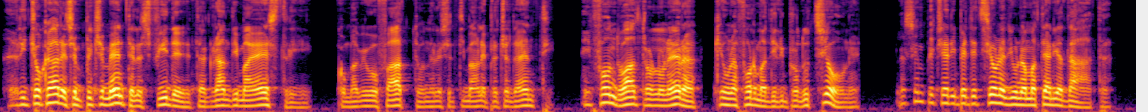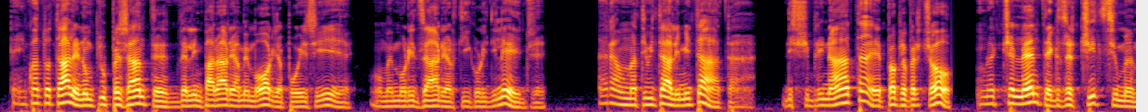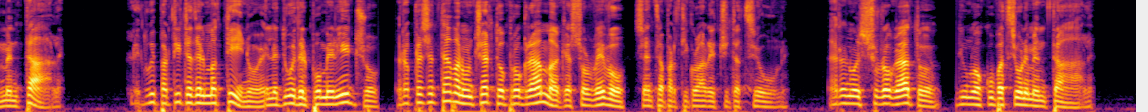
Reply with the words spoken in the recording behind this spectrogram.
Rigiocare semplicemente le sfide tra grandi maestri, come avevo fatto nelle settimane precedenti, in fondo altro non era che una forma di riproduzione, la semplice ripetizione di una materia data, e in quanto tale non più pesante dell'imparare a memoria poesie o memorizzare articoli di legge. Era un'attività limitata, disciplinata e proprio perciò un eccellente exercizium mentale. Le due partite del mattino e le due del pomeriggio rappresentavano un certo programma che assolvevo senza particolare eccitazione. Erano il surrogato di un'occupazione mentale.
